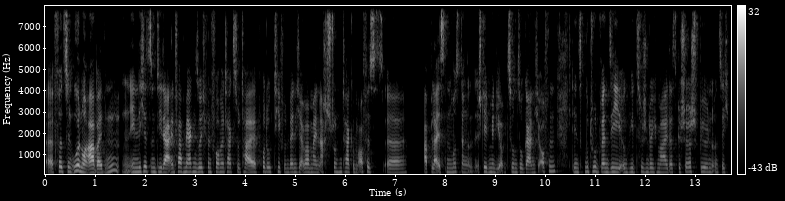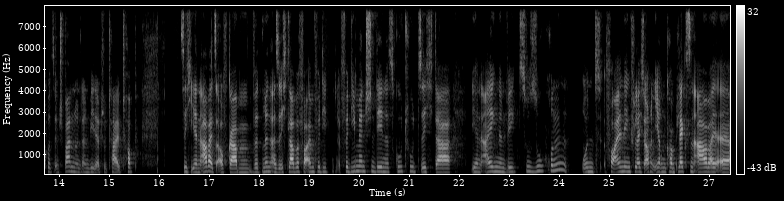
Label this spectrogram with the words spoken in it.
äh, 14 Uhr nur arbeiten. Ähnliches und die da einfach merken, so ich bin vormittags total produktiv und wenn ich aber meinen 8-Stunden-Tag im Office äh, ableisten muss, dann steht mir die Option so gar nicht offen, denen es gut tut, wenn sie irgendwie zwischendurch mal das Geschirr spülen und sich kurz entspannen und dann wieder total top sich ihren Arbeitsaufgaben widmen. Also ich glaube vor allem für die, für die Menschen, denen es gut tut, sich da ihren eigenen Weg zu suchen und vor allen Dingen vielleicht auch in ihrem komplexen Arbeit, äh,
